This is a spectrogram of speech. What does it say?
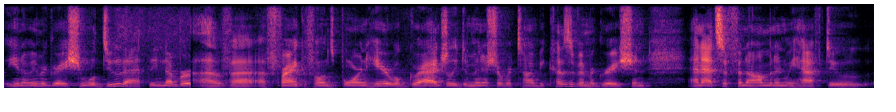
You know, immigration will do that. The number of, uh, of francophones born here will gradually diminish over time because of immigration, and that's a phenomenon we have to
